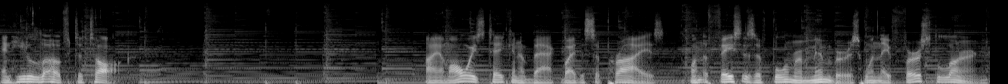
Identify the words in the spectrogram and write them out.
and he loved to talk. I am always taken aback by the surprise on the faces of former members when they first learn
